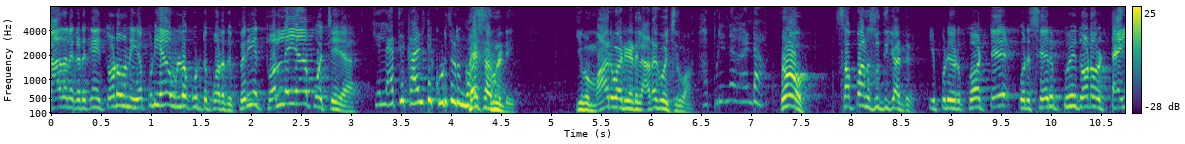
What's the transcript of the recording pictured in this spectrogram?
காதல கிடக்க இதோட உன்னை எப்படியா உள்ள கூட்டு போறது? பெரிய தொல்லையா போச்சேயா? எல்லாத்தையும் கழட்டி கொடுத்துடுங்க. பேசாமடி இவன் மார்வாடி கடையில அடகு வச்சிருவான். அப்படின்னா வேண்டாம். யோ சப்பான சுத்தி காட்டு. இப்படி ஒரு கோட்டு ஒரு செருப்பு இதோட ஒரு டை.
